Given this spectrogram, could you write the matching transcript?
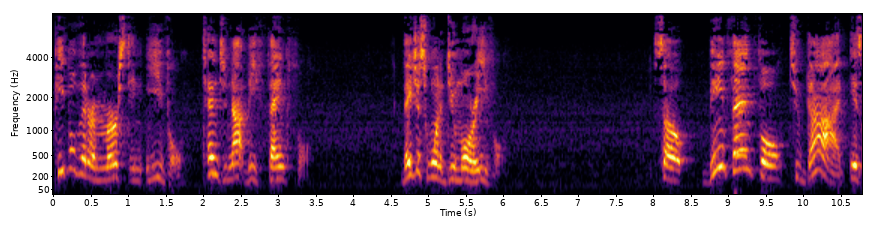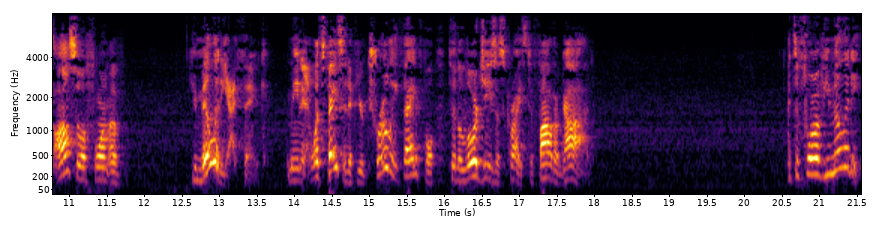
People that are immersed in evil tend to not be thankful. They just want to do more evil. So, being thankful to God is also a form of humility, I think. I mean, let's face it, if you're truly thankful to the Lord Jesus Christ, to Father God, it's a form of humility.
